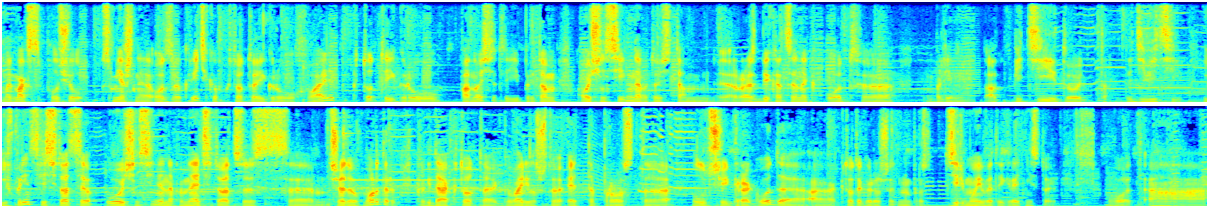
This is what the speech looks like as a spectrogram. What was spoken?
Mad Max получил смешанные отзывы критиков, кто-то игру хвалит, кто-то игру поносит, и при том очень сильно, то есть там разбег оценок от э, блин, от 5 до, там, до 9. И, в принципе, ситуация очень сильно напоминает ситуацию с э, Shadow of Mordor, когда кто-то говорил, что это просто лучшая игра года, а кто-то говорил, что это ну, просто дерьмо и в это играть не стоит. Вот. А...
